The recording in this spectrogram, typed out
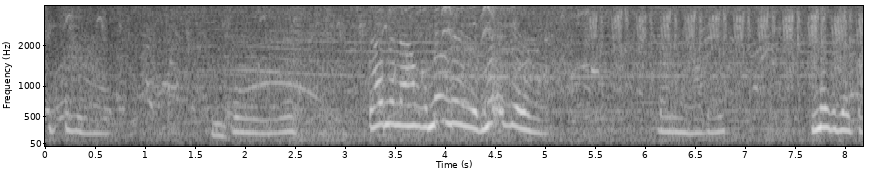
জিততে গেলাম তাই নাহলে আমাকে মেরে দেবে মেরে দেবে মেরে দেবে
